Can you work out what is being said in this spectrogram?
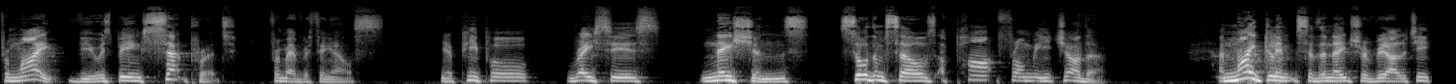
from my view, as being separate from everything else. You know, people, races, nations saw themselves apart from each other. And my glimpse of the nature of reality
